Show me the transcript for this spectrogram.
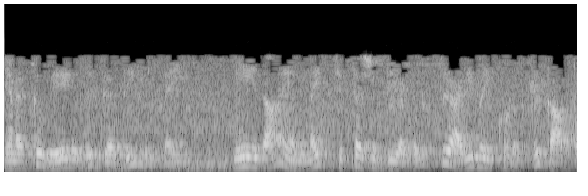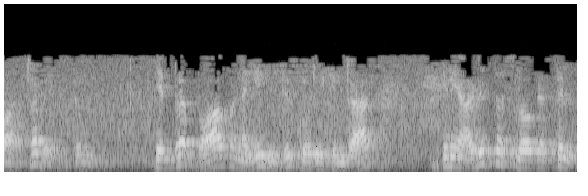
எனக்கு வேறு கதி இல்லை. நீதான் என்னை சித்த சுத்திய கொடுத்து அறிவை கொடுத்து காப்பாற்ற வேண்டும் என்ற பாவனையை இங்கு கூறுகின்றார். இனி அடுத்த ஸ்லோகத்தில்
